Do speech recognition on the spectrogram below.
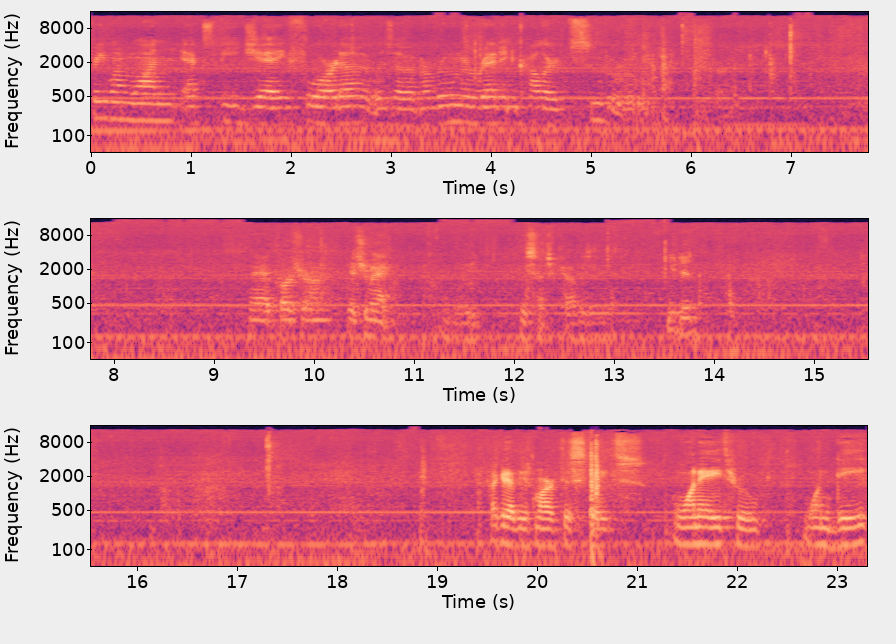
311 XBJ, Florida. It was a maroon or red in colored Subaru. May I approach your honor? Yes, you may. We sent you copies of these. You did. If I could have these marked as states 1A through 1D.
